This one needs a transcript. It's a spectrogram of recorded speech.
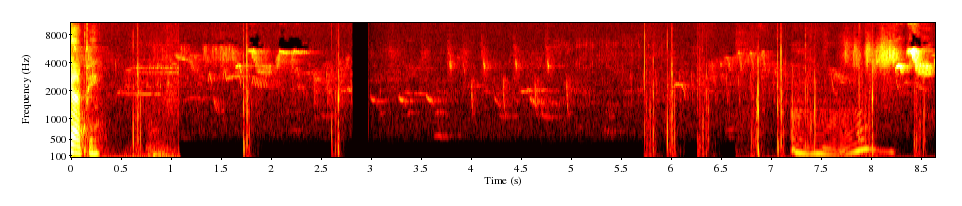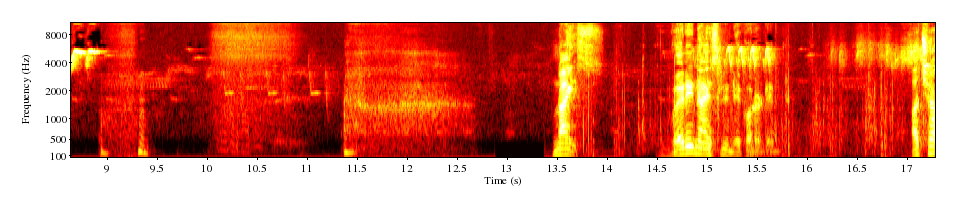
চাবি নাইস ভেরি নাইসলি ডেকোরেটেড আচ্ছা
